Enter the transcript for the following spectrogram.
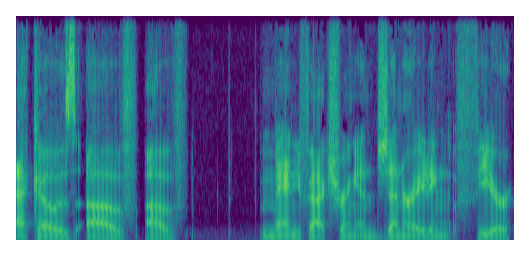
echoes of of manufacturing and generating fear.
